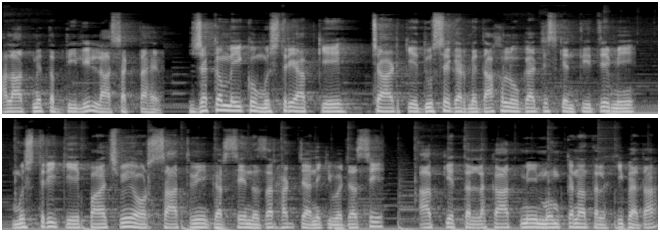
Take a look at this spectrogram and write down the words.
हालात में तब्दीली ला सकता है। यकम मई को मुश्तरी आपके चार्ट के दूसरे घर में दाखिल होगा, जिसके नतीजे में मुश्तरी के पाँचवें और सातवें घर से नज़र हट जाने की वजह से आपके तल्लक़ात में मुमकिन तलखी पैदा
